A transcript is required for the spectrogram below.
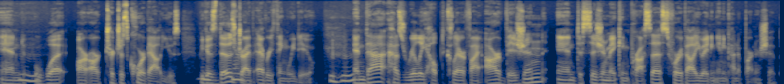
and mm what are our church's core values, because mm those yeah. drive everything we do. Mm-hmm. And that has really helped clarify our vision and decision making process for evaluating any kind of partnership.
